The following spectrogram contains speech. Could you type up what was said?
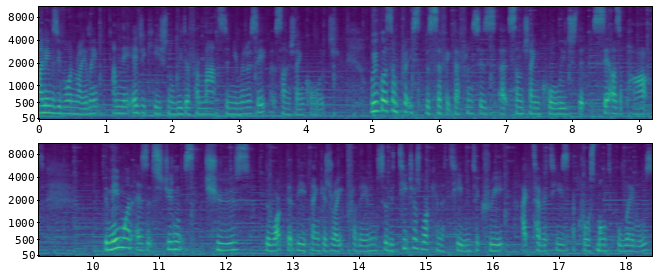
My name is Yvonne Reilly. I'm the Educational Leader for Maths and Numeracy at Sunshine College. We've got some pretty specific differences at Sunshine College that set us apart. The main one is that students choose the work that they think is right for them. So the teachers work in a team to create activities across multiple levels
